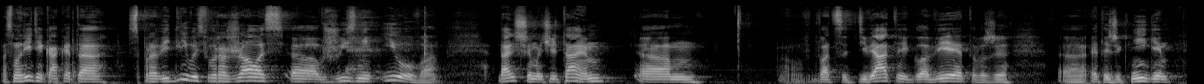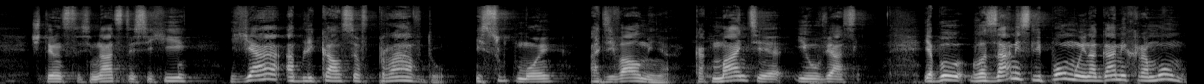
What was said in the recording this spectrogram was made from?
Посмотрите, как эта справедливость выражалась э, в жизни Иова. Дальше мы читаем, эм, в 29 главе этого же, э, этой же книги, 14-17 стихи, «Я облекался в правду, и суд мой одевал меня, как мантия и увязла. Я был глазами слепому и ногами хромому.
